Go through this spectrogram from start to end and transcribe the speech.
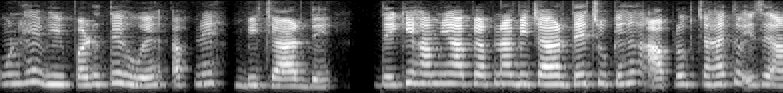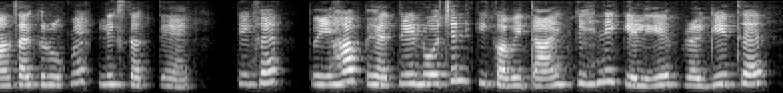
उन्हें भी पढ़ते हुए अपने विचार दें। देखिए, हम यहाँ पे अपना विचार दे चुके हैं। आप लोग चाहें तो इसे आंसर के रूप में लिख सकते हैं। ठीक है? तो यहाँ पे है, त्रिलोचन की कविताएँ कहने के लिए प्रगीत है।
